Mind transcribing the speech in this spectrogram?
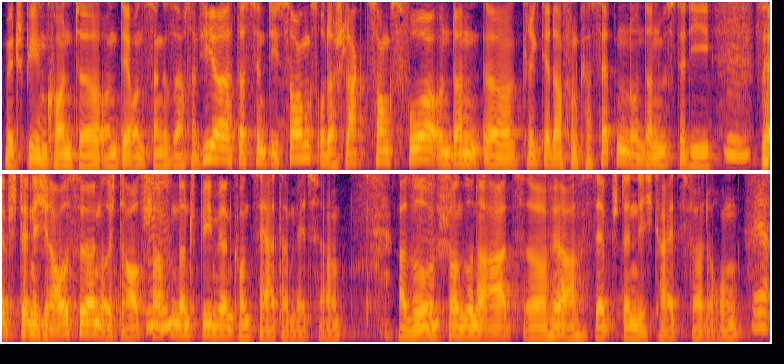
mitspielen konnte und der uns dann gesagt hat, hier, das sind die Songs oder schlagt Songs vor und dann äh, kriegt ihr davon Kassetten und dann müsst ihr die mhm. selbstständig raushören, euch drauf schaffen, mhm. dann spielen wir ein Konzert damit. Ja. Also mhm. schon so eine Art äh, ja, Selbstständigkeitsförderung. Ja.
